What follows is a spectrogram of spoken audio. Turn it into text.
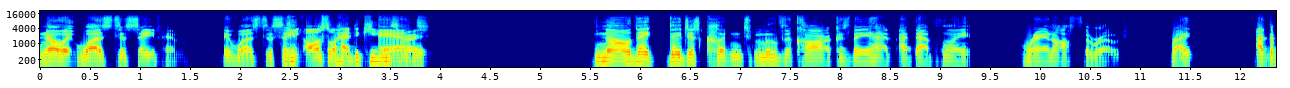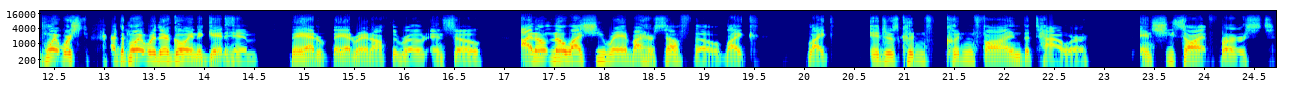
no, it was to save him. It was to save he him. also had the keys, And- right? No, they they just couldn't move the car because they had at that point ran off the road, right? At the mm. point where at the point where they're going to get him, they had they had ran off the road, and so I don't know why she ran by herself though. Like like Idris couldn't couldn't find the tower, and she saw it first,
